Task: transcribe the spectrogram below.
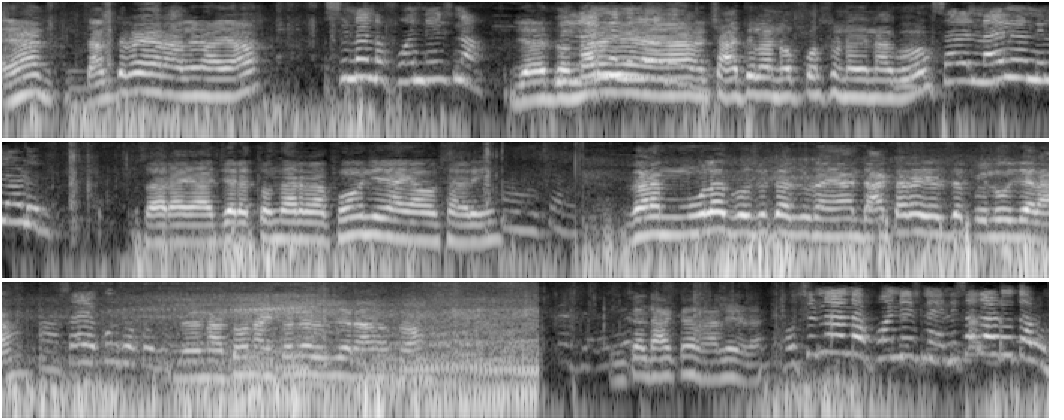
అయ్యా డాక్టర్ గారు రాలేనాయా? వస్తున్నా ఫోన్ చేసిన? జర తొందరగా? ఛాతీలో నొప్పి వస్తున్నది నాకు. సరే నైల్ నిలబడు. సరే అయ్యా జర తొందరగా ఫోన్ చేయా ఒకసారి. ఇక్కడ మూల కూర్చుంటా చూడయా డాక్టర్ చెప్తే పిలువు జరా. నాతో అయితేనే జరా ఇంకా డాక్టర్ రాలేడా? వస్తున్నా ఫోన్ చేసిన? ఎన్నిసార్లు అడుగుతారు?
